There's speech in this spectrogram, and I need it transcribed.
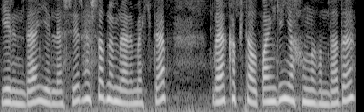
yerində yerləşir. 80 nömrəli məktəb və Kapital Bankın yaxınlığındadır.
